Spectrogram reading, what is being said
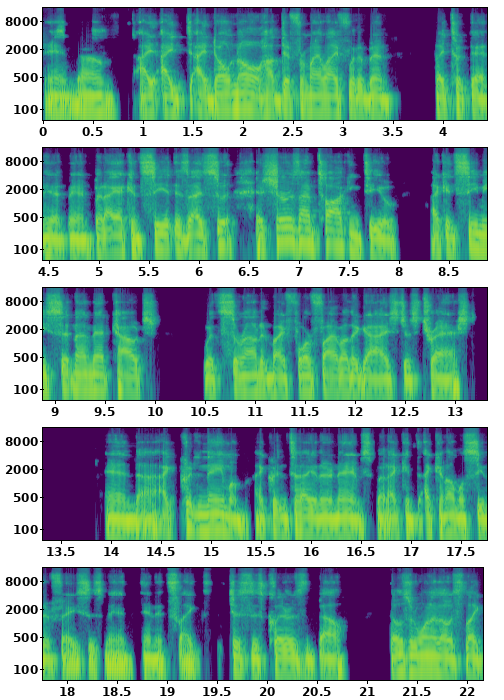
And um, I, I, I don't know how different my life would have been if I took that hit, man. But I, I can see it as I as sure as I'm talking to you, I could see me sitting on that couch with surrounded by four or five other guys just trashed. And uh, I couldn't name them. I couldn't tell you their names, but I can I can almost see their faces, man. And it's like just as clear as the bell. Those are one of those like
